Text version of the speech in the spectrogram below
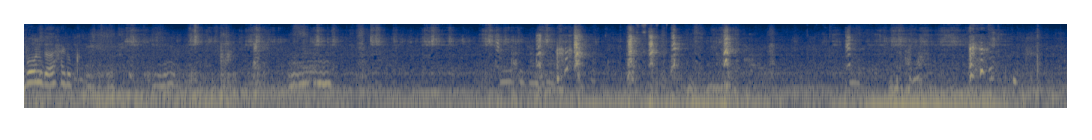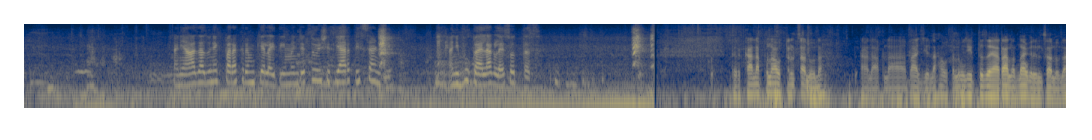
बोन ग हाडूक. आणि आज अजून एक पराक्रम केलाय ती म्हणजे तुळशीतली आरतीच सांडली. आणि भुकायला लागलाय स्वतःच. तर काल आपण अवताल चालवला. काल आपला भाजीला अवताल म्हणजे इथं जा रानात नांगरेला चालवला.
